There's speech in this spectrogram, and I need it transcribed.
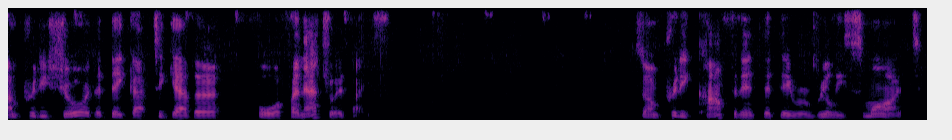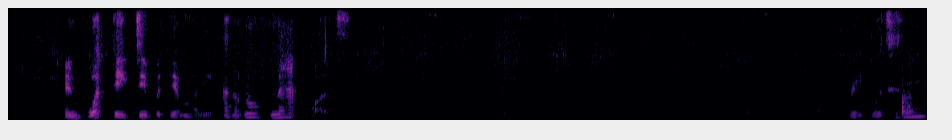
I'm pretty sure that they got together for financial advice. So I'm pretty confident that they were really smart in what they did with their money. I don't know if Matt was. Wait, what's his name?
